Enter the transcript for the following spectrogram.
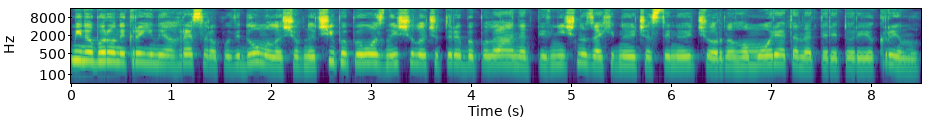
Міноборони країни-агресора повідомило, що вночі ППО знищило 4 БПЛА над північно-західною частиною Чорного моря та над територією Криму.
